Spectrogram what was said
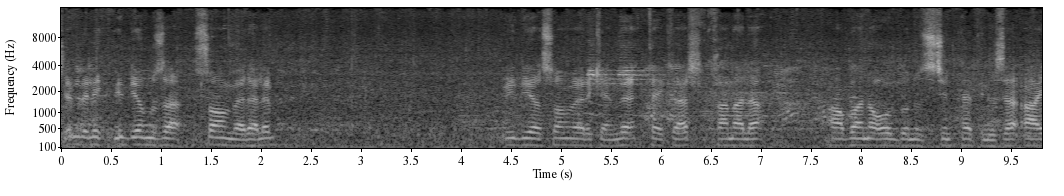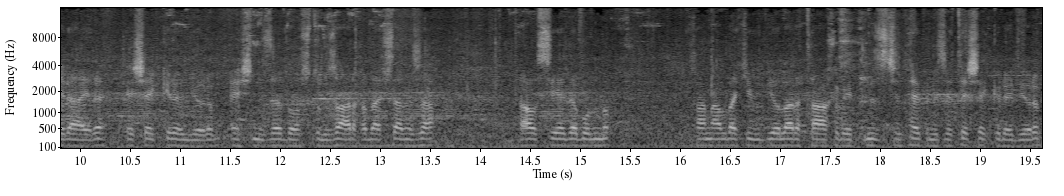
Şimdilik videomuza son verelim. Video son verirken de tekrar kanala abone olduğunuz için hepinize ayrı ayrı teşekkür ediyorum. Eşinize, dostunuza, arkadaşlarınıza tavsiyede bulunup kanaldaki videoları takip ettiğiniz için hepinize teşekkür ediyorum.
